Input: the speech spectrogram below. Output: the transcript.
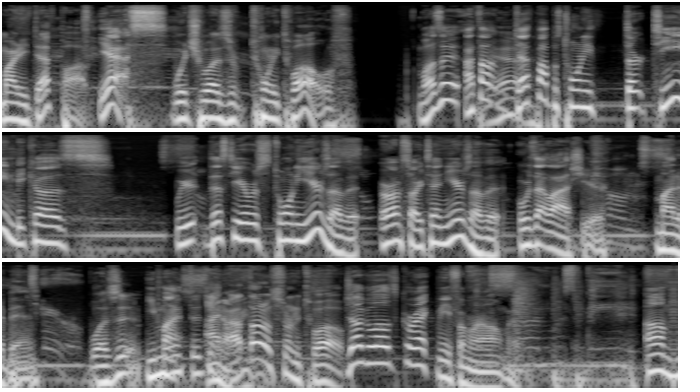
Mighty Death Pop. Yes. Which was 2012. Was it? I thought Yeah. Death Pop was 2013 because we this year was 20 years of it. Or I'm sorry, 10 years of it. Or was that last year? Might have been. Was it? You might- 2013? I don't I thought it was 2012. Juggalos, correct me if I'm wrong. Um,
